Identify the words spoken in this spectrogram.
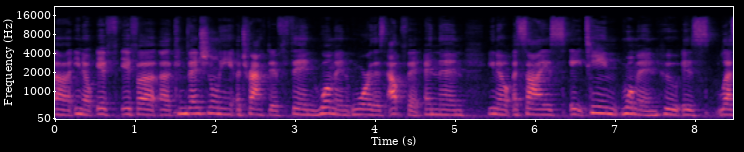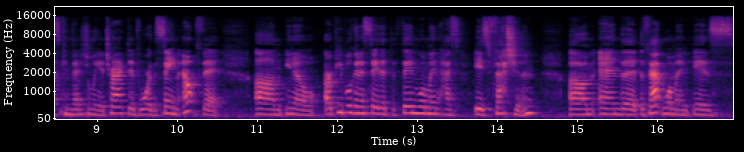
uh, you know if if a, a conventionally attractive thin woman wore this outfit and then you know a size 18 woman who is less conventionally attractive wore the same outfit um, you know, are people going to say that the thin woman has is fashion, um, and the the fat woman is,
